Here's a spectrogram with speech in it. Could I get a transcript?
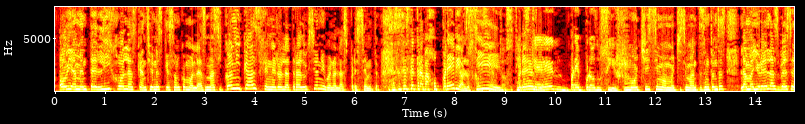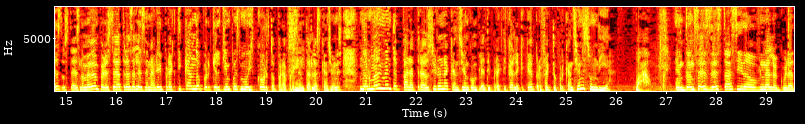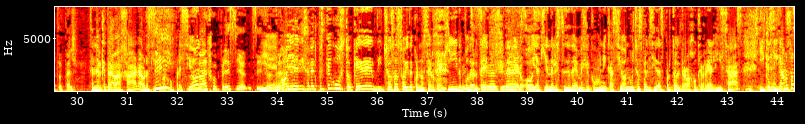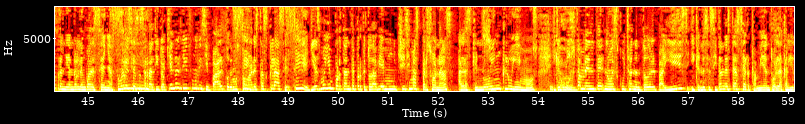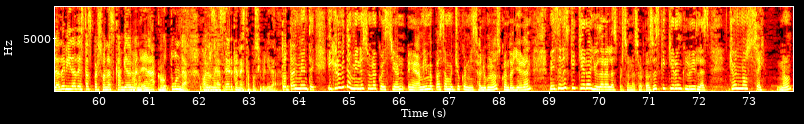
obviamente elijo las canciones que son como las más icónicas, genero la traducción y bueno, las presento. Haces este trabajo previo a los Sí, conciertos. Tienes que preproducir. Muchísimo, muchísimo antes. Entonces, la mayoría de las veces, ustedes no me ven, pero estoy atrás del escenario y practicando porque el tiempo es muy corto para presentar las canciones. Normalmente para traducir una canción completa y practicarle que quede perfecto por canción es un día. Wow. Entonces, esto ha sido una locura total. Tener que trabajar, ahora sí, que bajo presión. Bajo presión, sí. Bien. Oye, Elizabeth, pues qué gusto, qué dichosa soy de conocerte aquí, de poderte Muchísimas tener gracias. hoy aquí en el estudio de MG Comunicación. Muchas felicidades por todo el trabajo que realizas y que sigamos aprendiendo lengua de señas. Tú me lo decías hace ratito, aquí en el DIF municipal podemos tomar estas clases. Sí. Y es muy importante porque todavía hay muchísimas personas a las que no incluimos y que justamente no escuchan en todo el país y que necesitan este acercamiento. La calidad de vida de estas personas cambia de manera rotunda cuando se acercan a esta posibilidad. Totalmente. Y creo que también es una cuestión, eh, a mí me pasa mucho con mis alumnos cuando llegan, me dicen es que quiero ayudar a las personas sordas, es que quiero incluirlas. Yo no sé, ¿no?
